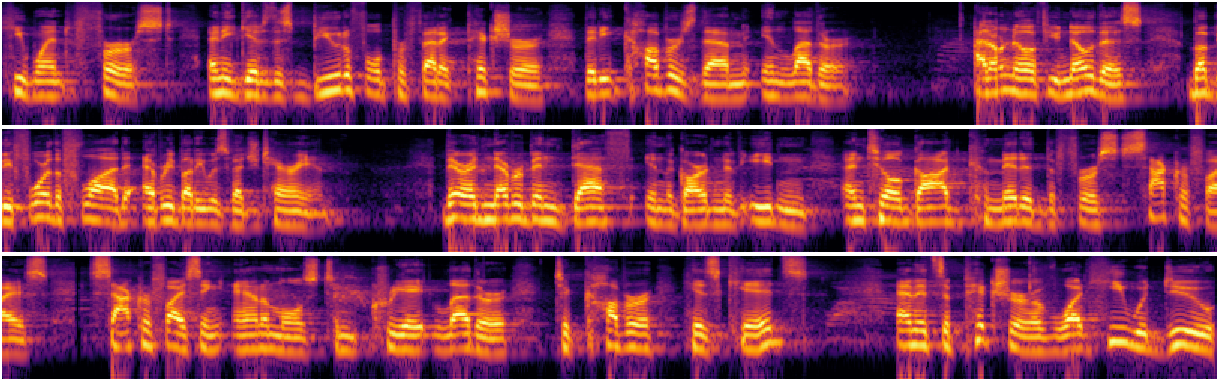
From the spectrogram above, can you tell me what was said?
he went first. And he gives this beautiful prophetic picture that he covers them in leather. I don't know if you know this, but before the flood, everybody was vegetarian. There had never been death in the Garden of Eden until God committed the first sacrifice, sacrificing animals to create leather to cover his kids and it's a picture of what he would do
